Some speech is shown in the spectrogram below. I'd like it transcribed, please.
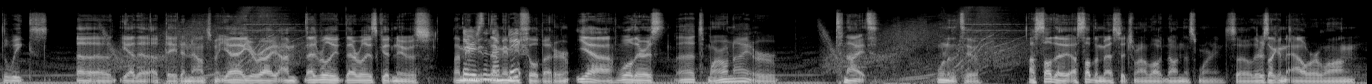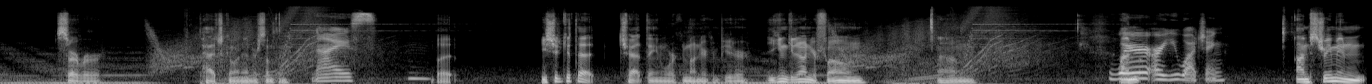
the weeks uh yeah, the update announcement. Yeah, you're right. I'm that really that really is good news. That made me, that made me feel better. Yeah, well there's uh tomorrow night or tonight. One of the two. I saw the I saw the message when I logged on this morning. So there's like an hour long server patch going in or something. Nice. But you should get that chat thing working on your computer. You can get it on your phone. Where are you watching? I'm streaming.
